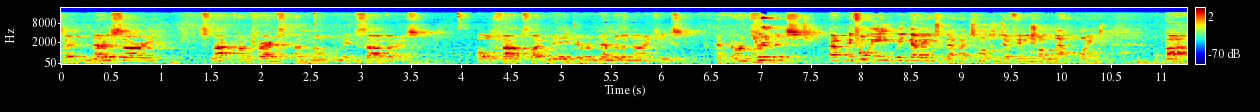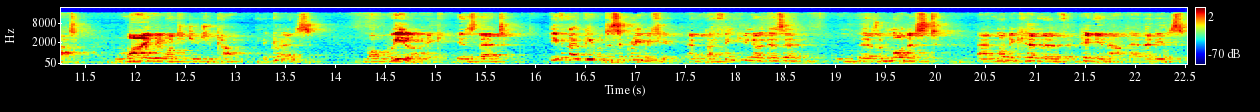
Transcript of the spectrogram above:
So no, sorry, smart contracts are not Nick Szabo's. Old farts like me who remember the 90s have gone through this. Uh, before we, we go into that, I just wanted to finish on that point about why we wanted you to come. Because what we like is that even though people disagree with you, and I think you know there's a there's a modest uh, modicum of opinion out there that is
